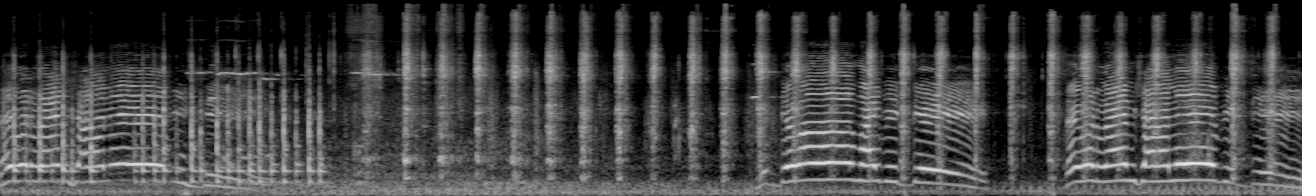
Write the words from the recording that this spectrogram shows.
They were going to big day! şalale bitti.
